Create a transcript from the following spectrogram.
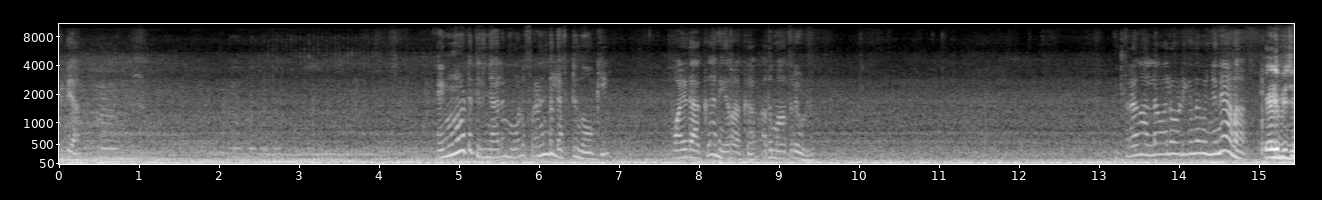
കിട്ടിയാ? എങ്ങോട്ട് തിരിഞ്ഞാലും മോൾ ഫ്രണ്ട് ലെഫ്റ്റ് നോക്കി വൈഡ് ആക്കുക നിയർ ആക്കുക. അത് മാത്രമേ ഉള്ളൂ. ഇത്ര നല്ല പോലെ ഓടിക്കുന്ന കുഞ്ഞിനെയാണ്? പേടിപ്പിച്ചു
